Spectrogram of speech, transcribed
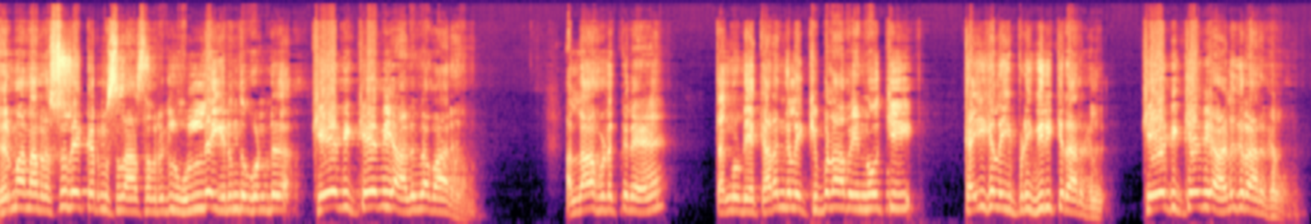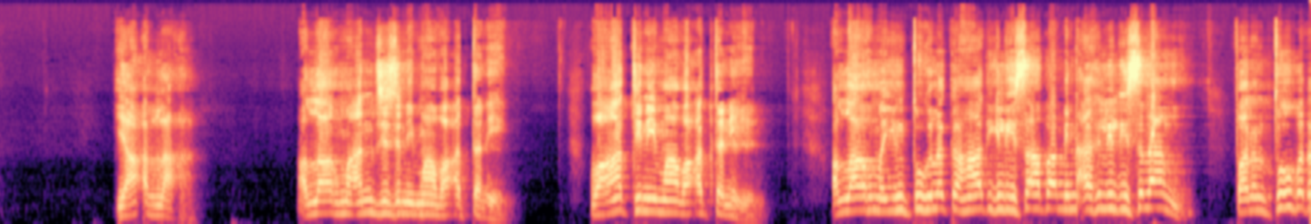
பெருமானார் ரசூலே கர்மசலாஸ் அவர்கள் உள்ளே இருந்து கொண்டு கேவி கேவி அழுதவாறு அல்லாஹுடத்திலே தங்களுடைய கரங்களை கிபிலாவை நோக்கி கைகளை இப்படி விரிக்கிறார்கள். கேவி கேவி அழுகிறார்கள். யா அல்லாஹ் அல்லாஹும் அன்ஜிசினி மா வா அத்தனி வாத்தினி மா வா அத்தனி அல்லாஹும் இன் துகுலக்கு ஹாதியில் இசாபா மின் அஹ்லில் இஸ்லாம் பலன் தூபத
